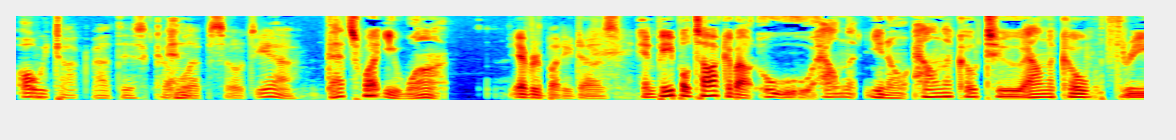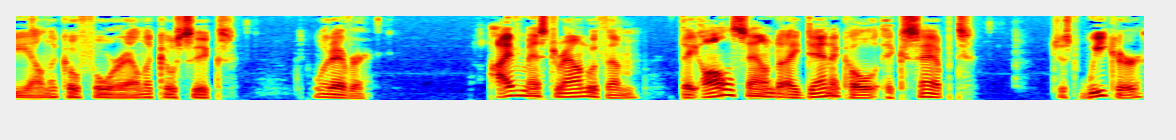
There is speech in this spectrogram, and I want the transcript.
Oh, we talked about this a couple And- episodes. Yeah, That's what you want. everybody does. And people talk about, ooh, Alna, you know, Alnico 2, Alnico 3, Alnico 4, Alnico 6, whatever. I've messed around with them. They all sound identical except just weaker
